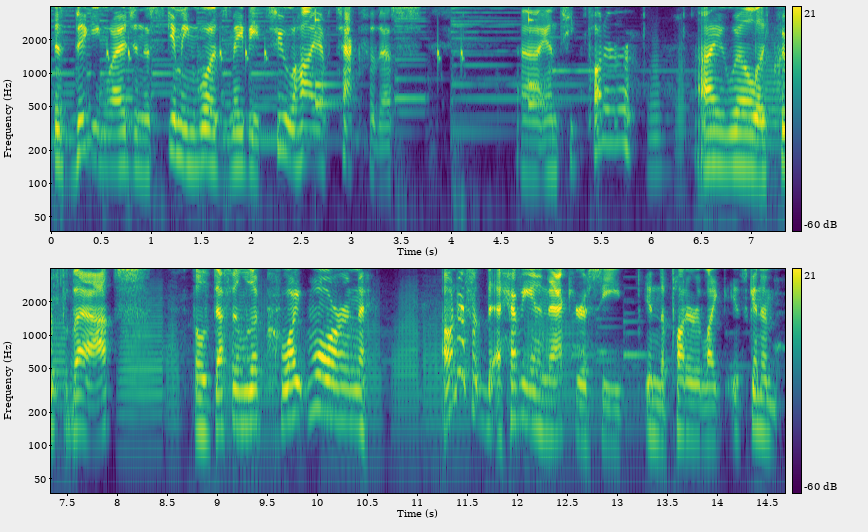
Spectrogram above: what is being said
this digging wedge and the skimming woods may be too high of tech for this. Uh, antique putter. I will equip that. Those definitely look quite worn. I wonder if the heavy inaccuracy in the putter, like, it's gonna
